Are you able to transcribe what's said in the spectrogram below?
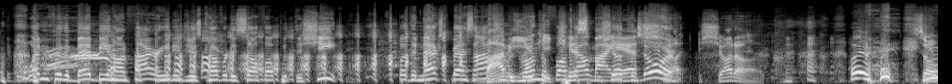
If it wasn't for the bed being on fire, he'd have just covered himself up with the sheet. But the next best option Bobby, was you run the fuck kiss out and shut ass. the door. Shut, shut up. Wait a minute. So You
